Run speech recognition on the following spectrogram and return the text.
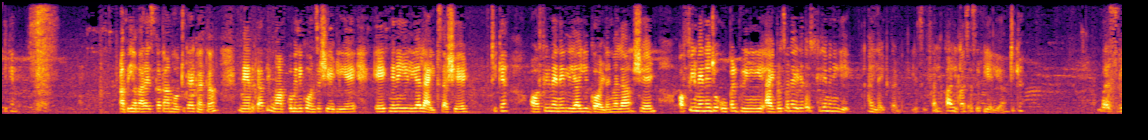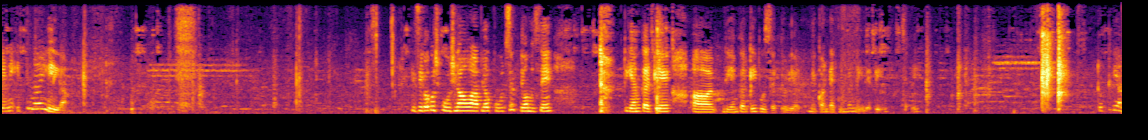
ठीक है? अभी हमारा इसका काम हो चुका है, खत्म। मैं बताती हूँ आपको मैंने कौन सा शेड लिए एक मैंने लिया लाइट सा शेड ठीक है? और फिर मैंने लिया ये गोल्डन वाला शेड और फिर मैंने जो ऊपर ग्रीन आईब्रोज वाला लिया उसके लिए मैंने ये हाईलाइट कर दिया। हल्का हल्का सा सिर्फ़ लिया, ठीक है? बस मैंने इतना ही लिया। किसी को कुछ पूछना हो, आप लोग पूछ सकते हो मुझसे। डीएम करके डीएम करके पूछ सकते हो यार मैं कॉन्टैक्ट नंबर नहीं देती सॉरी टूट गया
